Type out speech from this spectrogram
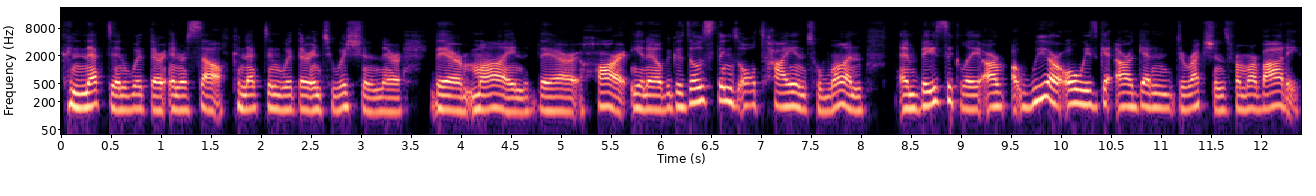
connecting with their inner self, connecting with their intuition, their their mind, their heart, you know, because those things all tie into one. And basically our uh, we are always get are getting directions from our body.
